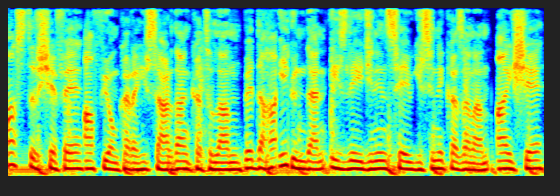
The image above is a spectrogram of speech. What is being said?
Masterchef'e Afyonkarahisar'dan katılan ve daha ilk günden izleyicinin sevgisini kazanan Ayşe,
